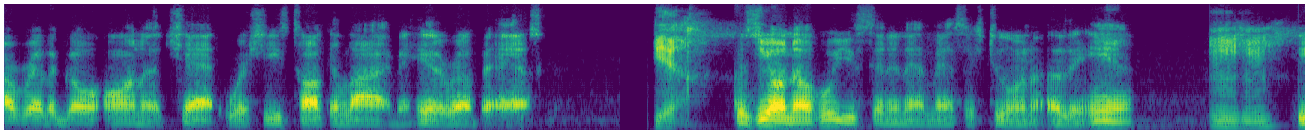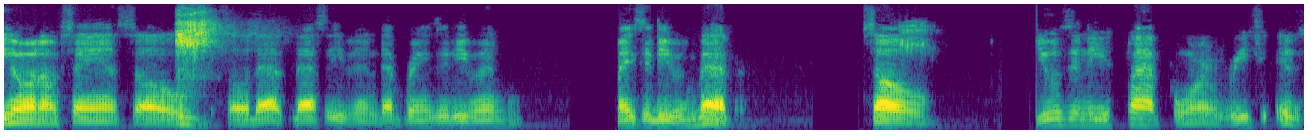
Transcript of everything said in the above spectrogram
I'd rather go on a chat where she's talking live and hit her up and ask her. Yeah. Because you don't know who you sending that message to on the other end. Mm-hmm. You know what I'm saying? So so that that's even that brings it even makes it even better. So using these platforms reach is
